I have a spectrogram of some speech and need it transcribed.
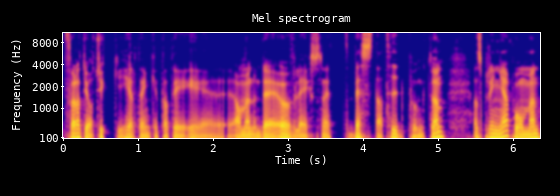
för att jag tycker helt enkelt att det är ja, men det är överlägset bästa tidpunkten att springa på. Men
